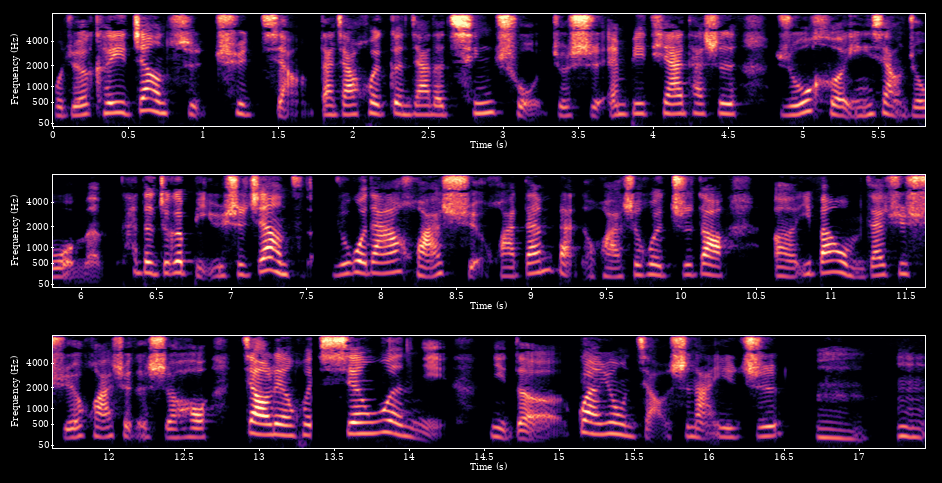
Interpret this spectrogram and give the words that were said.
我觉得可以这样去去讲，大家会更加的清楚，就是 MBTI 它是如何影响着我们。它的这个比喻是这样子的：如果大家滑雪滑单板的话，是会知道，呃，一般我们在去学滑雪的时候，教练会先问你，你的惯用脚是哪一只？嗯。嗯，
